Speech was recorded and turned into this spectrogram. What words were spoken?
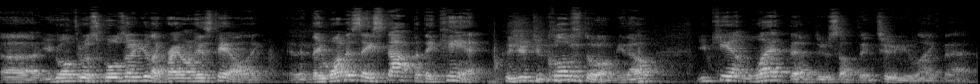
Uh, you're going through a school zone, you're like right on his tail, like and they want to say stop, but they can't because you're too close to them, you know. You can't let them do something to you like that.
